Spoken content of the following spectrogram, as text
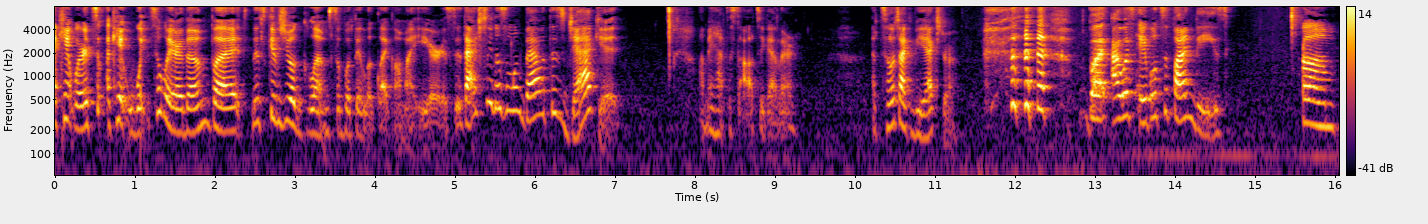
I can't wear it. To, I can't wait to wear them. But this gives you a glimpse of what they look like on my ears. It actually doesn't look bad with this jacket. I may have to style it together. I told you I could be extra. but I was able to find these. Um,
